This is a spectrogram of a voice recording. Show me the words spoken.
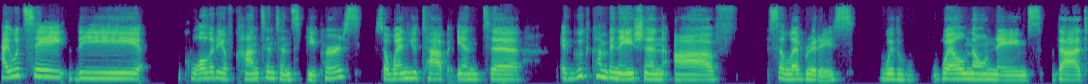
I would say the quality of content and speakers. So when you tap into a good combination of celebrities with well known names that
